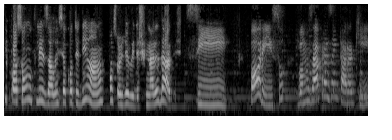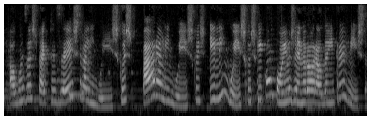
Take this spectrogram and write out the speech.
e possam utilizá-lo em seu cotidiano com suas devidas finalidades. Sim, por isso, vamos apresentar aqui alguns aspectos extralinguísticos, paralinguísticos e linguísticos que compõem o gênero oral da entrevista,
